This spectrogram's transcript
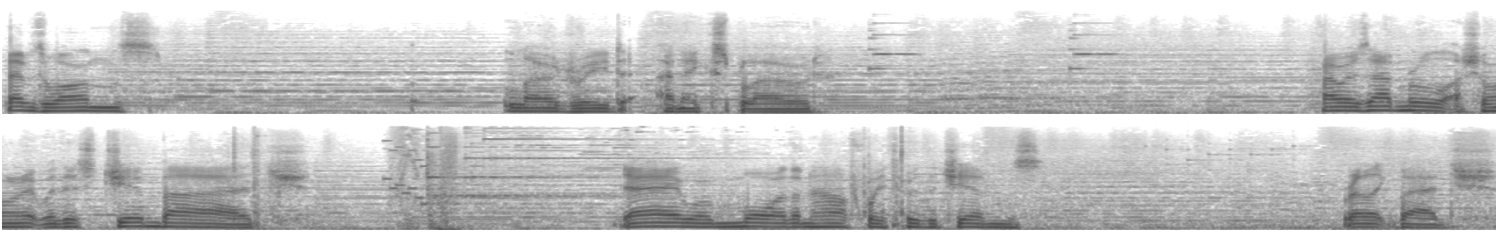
Them's ones. Load, read, and explode. How is Admiral? I shall honor it with this gym badge. Yay, we're more than halfway through the gyms. Relic badge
